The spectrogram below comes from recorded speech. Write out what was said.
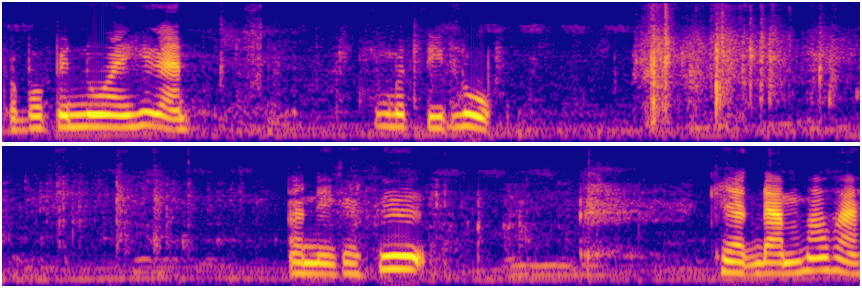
กับโบเป็นนวยคือกันเพิ่งมาติดลูก อันนี้ก็คือ แขกดำเขาค่ะ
